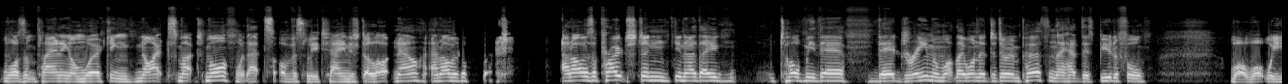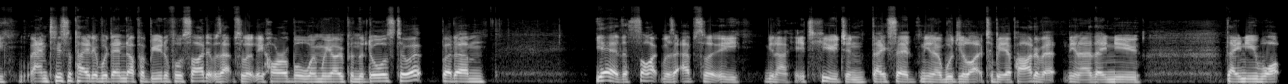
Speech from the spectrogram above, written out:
wasn't planning on working nights much more. Well, that's obviously changed a lot now. And I was and I was approached, and you know they told me their their dream and what they wanted to do in Perth, and they had this beautiful. Well, what we anticipated would end up a beautiful site. It was absolutely horrible when we opened the doors to it, but um, yeah, the site was absolutely, you know, it's huge. And they said, you know, would you like to be a part of it? You know, they knew, they knew what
